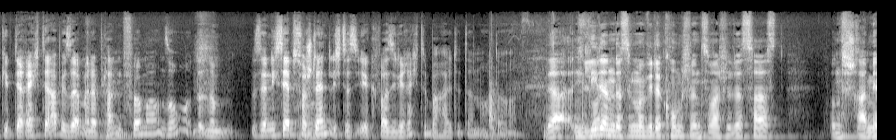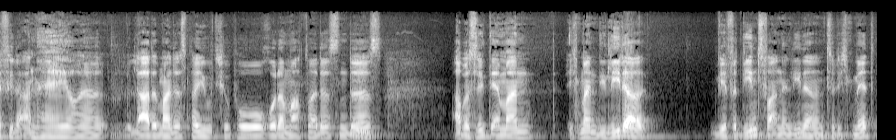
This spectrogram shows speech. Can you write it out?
gebt ja Rechte ab, ihr seid mit der Plattenfirma und so. Und dann ist ja nicht selbstverständlich, dass ihr quasi die Rechte behaltet dann noch daran. Ja, in Liedern das ist immer wieder komisch, wenn du zum Beispiel das hast. Uns schreiben ja viele an, hey, euer, lade mal das bei YouTube hoch oder macht mal das und das. Aber es liegt ja immer an, ich meine, die Lieder, wir verdienen zwar an den Liedern natürlich mit,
